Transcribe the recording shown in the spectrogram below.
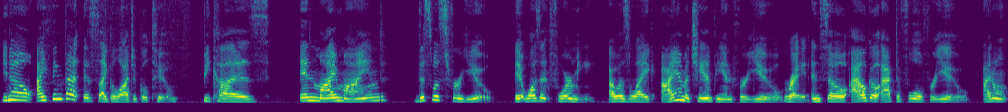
You know, I think that is psychological too, because in my mind, this was for you. It wasn't for me. I was like, I am a champion for you. Right. And so I'll go act a fool for you. I don't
